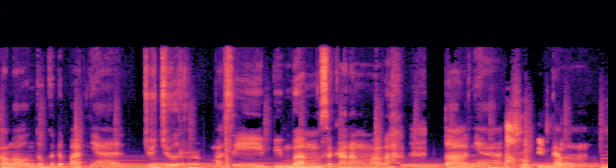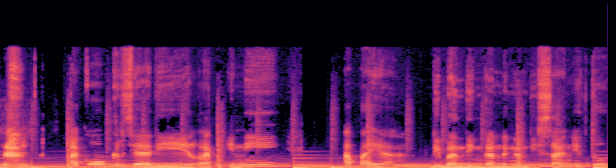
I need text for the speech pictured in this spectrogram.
Kalau untuk ke depannya jujur masih bimbang sekarang malah. Soalnya oh, kan aku kerja di lab ini apa ya dibandingkan dengan desain itu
